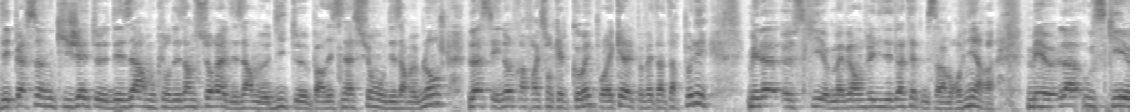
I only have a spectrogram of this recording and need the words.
des personnes qui jettent des armes ou qui ont des armes sur elles, des armes dites par destination ou des armes blanches, là, c'est une autre infraction qu'elles commettent pour lesquelles elles peuvent être interpellées. Mais là, euh, ce qui m'avait enlevé l'idée de la tête, mais ça va me revenir. Mais euh, là où ce qui est.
